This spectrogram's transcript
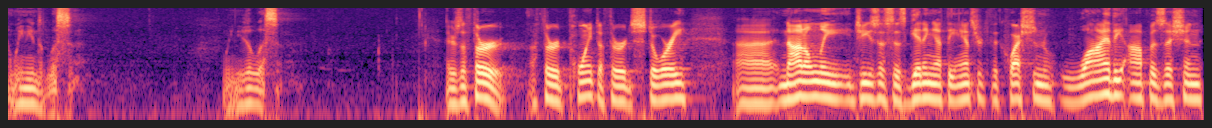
And we need to listen. We need to listen. There's a third a third point, a third story. Uh, not only Jesus is getting at the answer to the question, why the opposition?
